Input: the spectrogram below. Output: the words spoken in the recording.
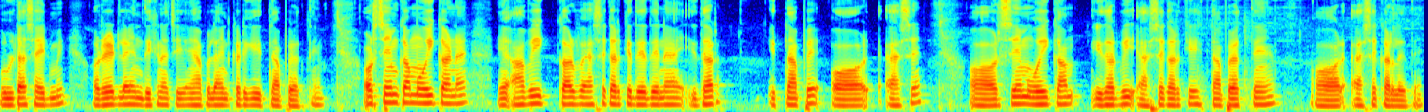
उल्टा साइड में और रेड लाइन दिखना चाहिए। यहाँ पे लाइन कट के इतना पे रखते हैं। और सेम काम वही करना है। यहाँ भी कर्व ऐसे करके दे देना है इधर इतना पे और ऐसे और सेम वही काम इधर भी ऐसे करके इतना पे रखते हैं। और ऐसे कर लेते हैं।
